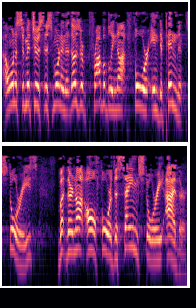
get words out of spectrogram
I want to submit to us this morning that those are probably not four independent stories, but they're not all four the same story either.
